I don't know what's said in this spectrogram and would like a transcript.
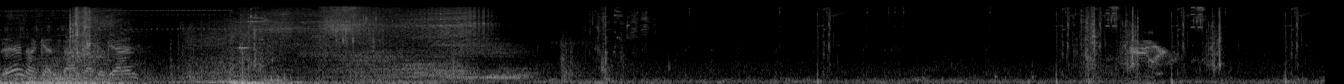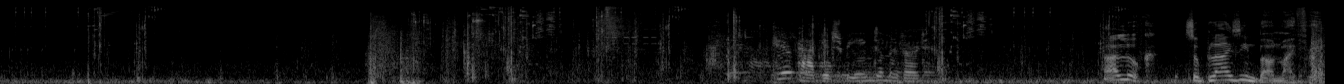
They're not getting back up again. Care package package being delivered. Ah, look. Supplies inbound, my friend.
